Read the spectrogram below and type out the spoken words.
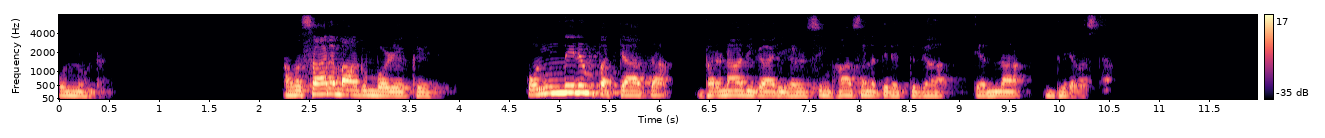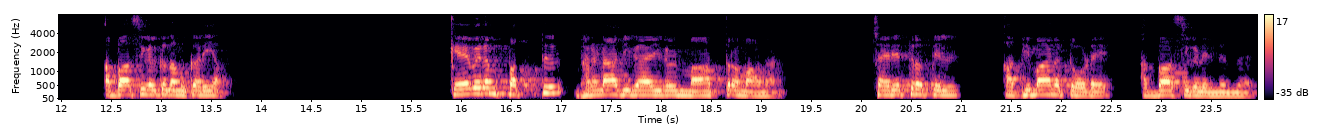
ഒന്നുണ്ട്. അവസാനമാകുമ്പോഴേക്ക് ഒന്നിനും പറ്റാത്ത ഭരണാധികാരികൾ സിംഹാസനത്തിലെത്തുക എന്ന ദുരവസ്ഥ. അബ്ബാസികൾക്ക് നമുക്കറിയാം കേവലം പത്ത് ഭരണാധികാരികൾ മാത്രമാണ് ചരിത്രത്തിൽ അഭിമാനത്തോടെ അബ്ബാസികളിൽ നിന്ന്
